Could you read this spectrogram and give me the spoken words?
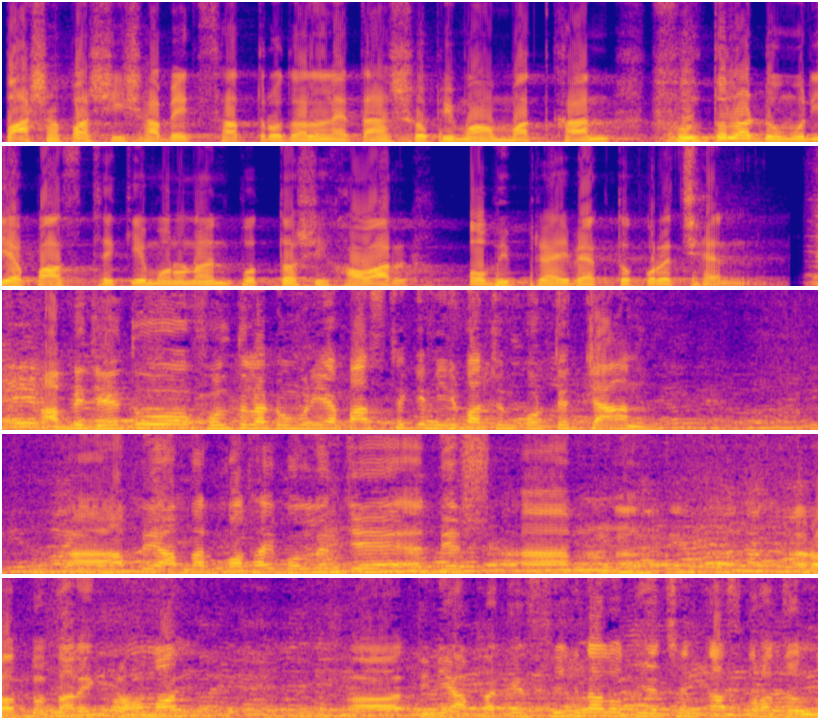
পাশাপাশি সাবেক ছাত্রদল নেতা শফি মোহাম্মদ খান ফুলতলা ডুমুরিয়া পাস থেকে মনোনয়ন প্রত্যাশী হওয়ার অভিপ্রায় ব্যক্ত করেছেন। আপনি যেহেতু ফুলতলা ডুমুরিয়া পাস থেকে নির্বাচন করতে চান আহ, আপনি আপনার কথাই বললেন যে দেশ রত্ন তারেক রহমান আহ, তিনি আপনাকে সিগন্যালও দিয়েছেন কাজ করার জন্য।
